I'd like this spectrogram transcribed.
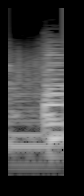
you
